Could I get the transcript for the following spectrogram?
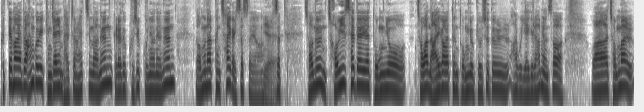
그때만 해도 한국이 굉장히 발전을 했지만은 그래도 99년에는 너무나 큰 차이가 있었어요. 예. 그래서 저는 저희 세대의 동료, 저와 나이가 같은 동료 교수들하고 얘기를 하면서 와, 정말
